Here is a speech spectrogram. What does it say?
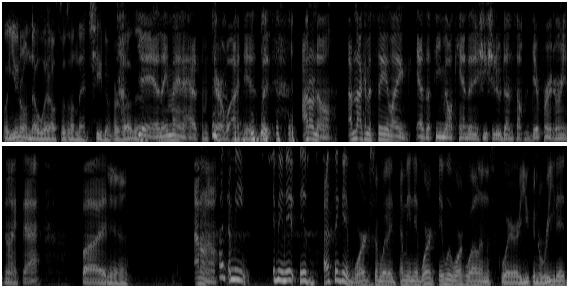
well, you don't know what else was on that sheet of her logo. Yeah, they might have had some terrible ideas, but I don't know. I'm not gonna say like as a female candidate she should have done something different or anything like that. But yeah. I don't know. I, I mean, I mean, it, it. I think it works. Or what it? I mean, it worked. It would work well in the square. You can read it.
